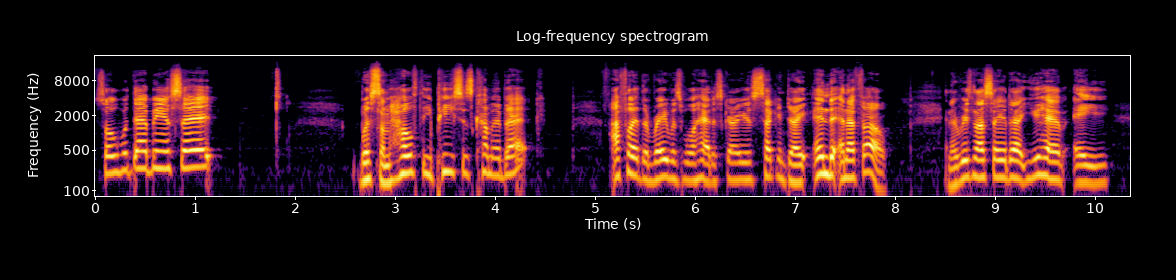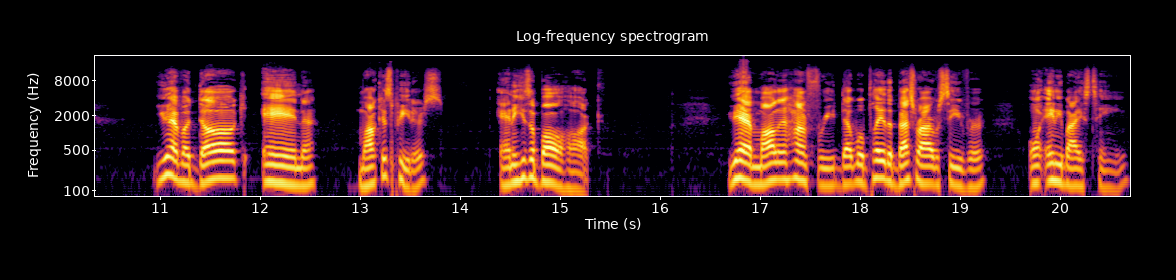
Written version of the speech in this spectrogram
So with that being said, with some healthy pieces coming back, I feel like the Ravens will have the scariest secondary in the NFL. And the reason I say that you have a you have a dog in Marcus Peters, and he's a ball hawk. You have Marlon Humphrey that will play the best wide receiver on anybody's team.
